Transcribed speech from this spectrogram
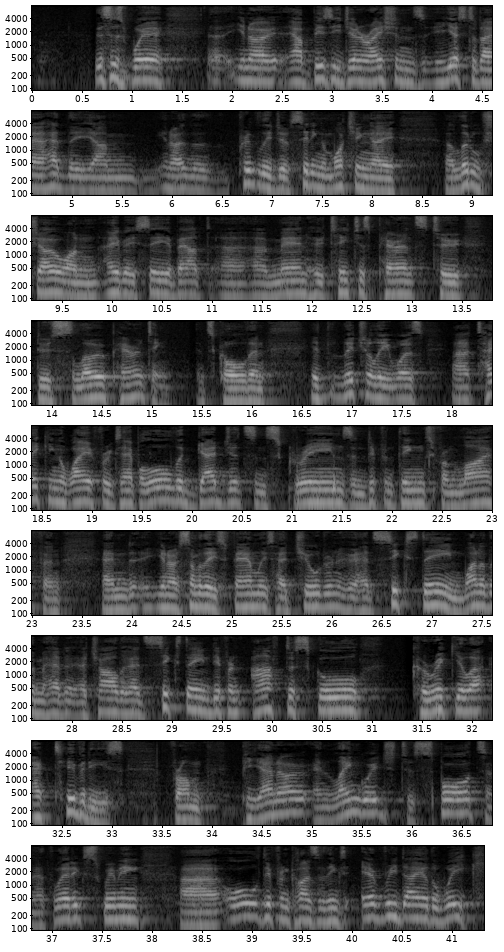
This is where, uh, you know, our busy generations. Yesterday, I had the, um, you know, the privilege of sitting and watching a a little show on ABC about a, a man who teaches parents to do slow parenting, it's called. And it literally was uh, taking away, for example, all the gadgets and screens and different things from life. And, and, you know, some of these families had children who had 16. One of them had a child who had 16 different after school curricular activities from piano and language to sports and athletics, swimming, uh, all different kinds of things every day of the week,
